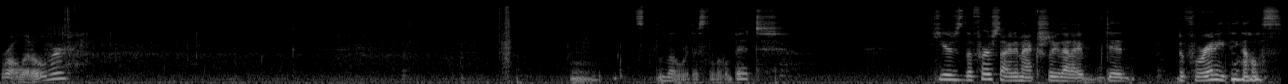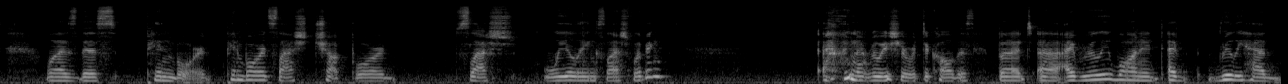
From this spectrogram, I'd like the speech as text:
roll it over. Mm, let's lower this a little bit. Here's the first item actually that I did before anything else was this pin board. Pin board slash chalkboard slash wheeling slash flipping. I'm not really sure what to call this, but uh, I really wanted, I really had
